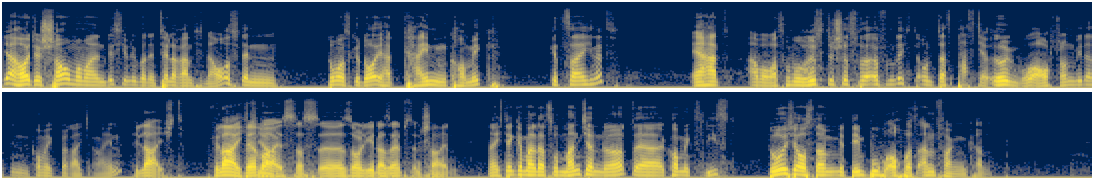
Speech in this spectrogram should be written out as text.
Ja, heute schauen wir mal ein bisschen über den Tellerrand hinaus, denn Thomas Godoy hat keinen Comic gezeichnet. Er hat aber was Humoristisches veröffentlicht und das passt ja irgendwo auch schon wieder in den Comic-Bereich rein. Vielleicht. Vielleicht. Wer ja. weiß, das äh, soll jeder selbst entscheiden. Na, ich denke mal, dass so mancher Nerd, der Comics liest, durchaus dann mit dem Buch auch was anfangen kann.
